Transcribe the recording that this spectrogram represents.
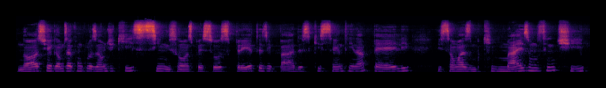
nós chegamos à conclusão de que sim, são as pessoas pretas e pardas que sentem na pele e são as que mais vão sentir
